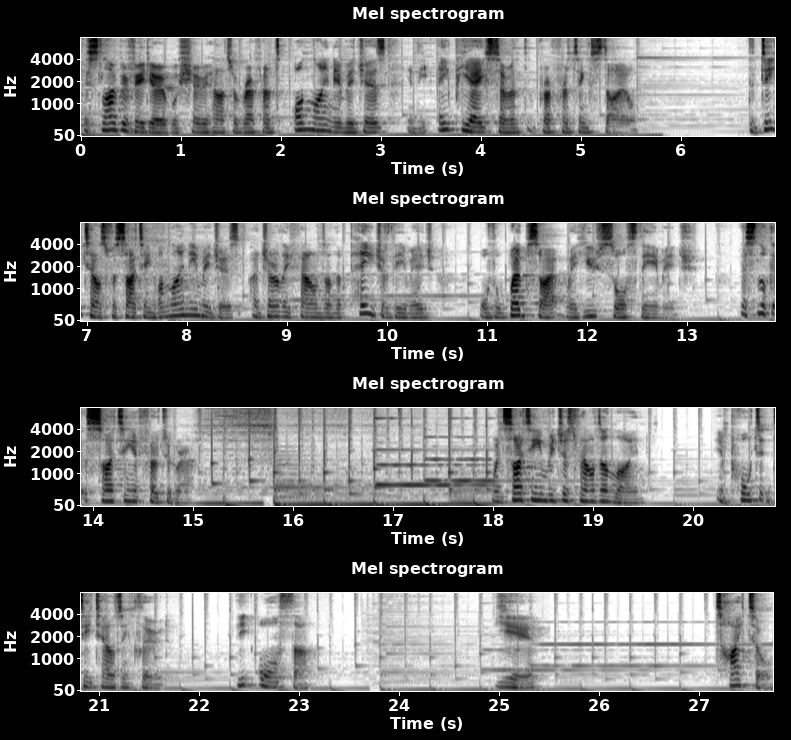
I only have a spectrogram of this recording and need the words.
This library video will show you how to reference online images in the APA 7th referencing style. The details for citing online images are generally found on the page of the image or the website where you source the image. Let's look at citing a photograph. When citing images found online, important details include the author, year, title,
